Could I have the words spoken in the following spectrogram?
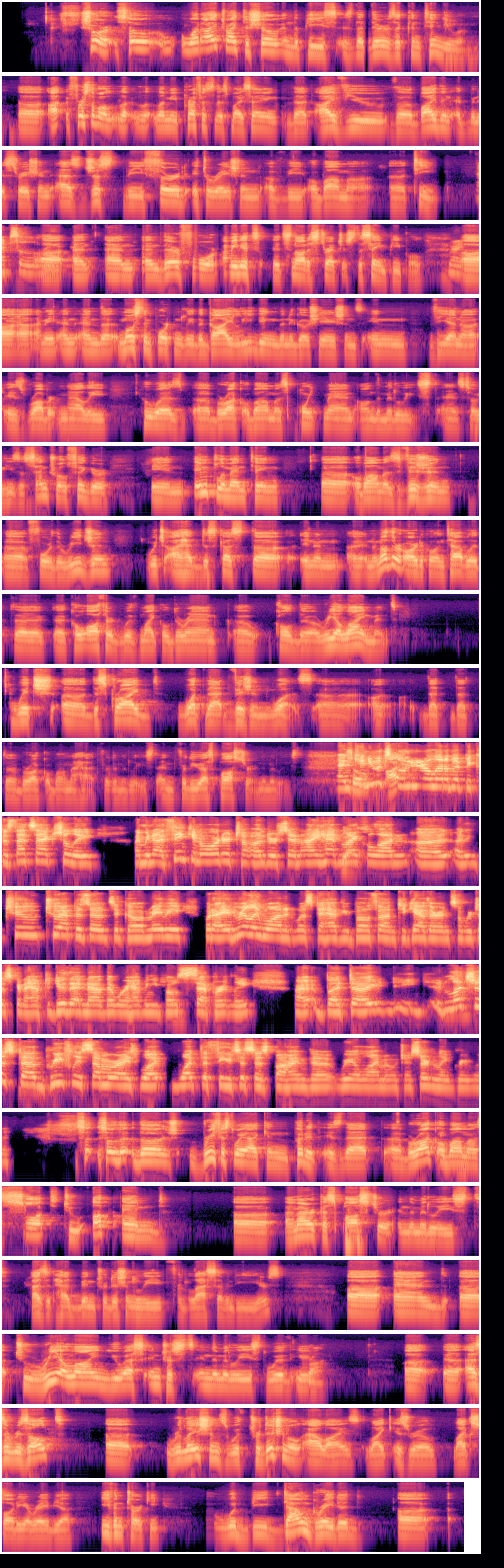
Sure. So, what I tried to show in the piece is that there is a continuum. Uh, I, first of all, l- let me preface this by saying that I view the Biden administration as just the third iteration of the Obama uh, team. Absolutely. Uh, and and and therefore, I mean, it's it's not a stretch. It's the same people. Right. Uh, I mean, and and the, most importantly, the guy leading the negotiations in Vienna is Robert Malley, who was uh, Barack Obama's point man on the Middle East, and so he's a central figure in implementing uh, Obama's vision uh, for the region, which I had discussed uh, in, an, in another article in Tablet, co-authored with Michael Doran, called the Realignment, which described what that vision was uh, uh, that that uh, Barack Obama had for the Middle East and for the U.S. posture in the Middle East. And so can you explain I, it a little bit because that's actually I mean, I think in order to understand, I had yes. Michael on, uh, I think two two episodes ago, and maybe what I had really wanted was to have you both on together, and so we're just going to have to do that now that we're having you both separately. Uh, but uh, let's just uh, briefly summarize what what the thesis is behind the realignment, which I certainly agree with. So, so the, the briefest way I can put it is that uh, Barack Obama sought to upend uh, America's posture in the Middle East as it had been traditionally for the last 70 years, uh, and uh, to realign US interests in the Middle East with Iran. Uh, uh as a result, relations with traditional allies like Israel, like Saudi Arabia, even Turkey, would be downgraded,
